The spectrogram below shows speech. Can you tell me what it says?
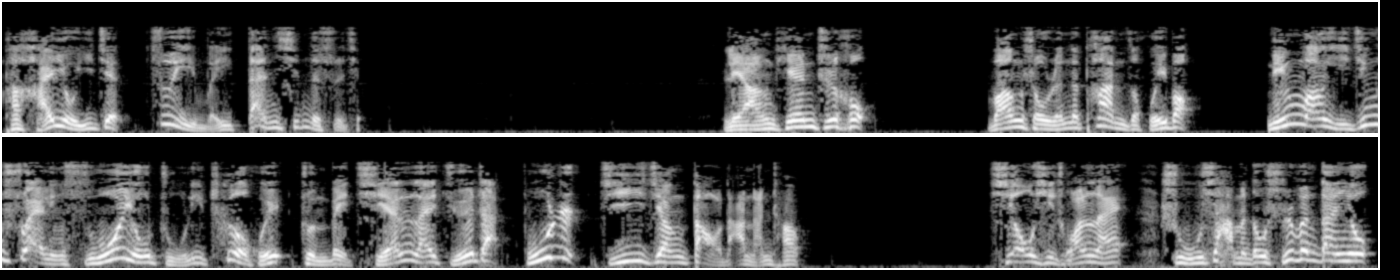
他还有一件最为担心的事情。两天之后，王守仁的探子回报，宁王已经率领所有主力撤回，准备前来决战，不日即将到达南昌。消息传来，属下们都十分担忧。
